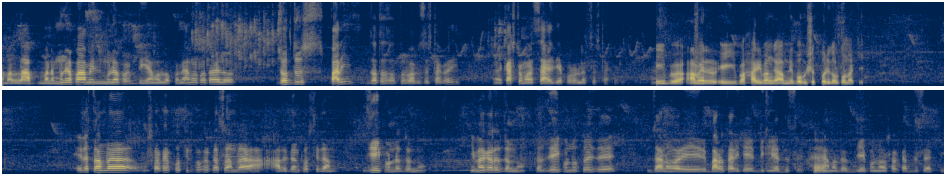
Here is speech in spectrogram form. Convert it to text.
আমার লাভ মানে মুনাফা, আমি মুনাফার দিকে আমার লক্ষ্য নেই। আমার কথা হলো, যদ্দূর পারি, যথাযথভাবে চেষ্টা করি কাস্টমারের চাহিদা পূরণের চেষ্টা করি। এই আমের এই হারিভাঙ্গা আপনি ভবিষ্যৎ পরিকল্পনা কি? এটা তো আমরা সরকার কর্তৃপক্ষের কাছে আমরা আবেদন করছিলাম যেই পণ্যের জন্য হিমাগারের জন্য। তো জিআই পণ্য তো এই যে জানুয়ারির বারো তারিখে ডিক্লেয়ার দিছে মানে আমাদের জিআই পণ্য সরকার দিছে আর কি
